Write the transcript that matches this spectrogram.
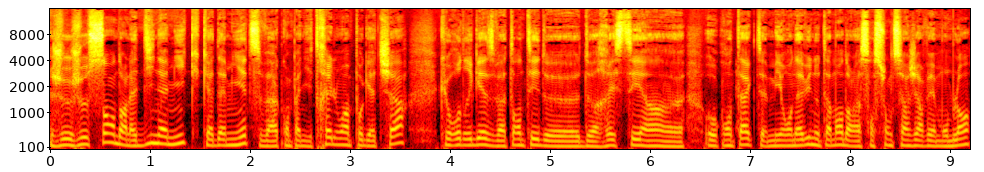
Je, je sens dans la dynamique qu'Adam Yates va accompagner très loin Pogacar, que Rodriguez va tenter de, de rester hein, euh, au contact, mais on a vu notamment dans l'ascension de Saint-Gervais-Mont-Blanc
